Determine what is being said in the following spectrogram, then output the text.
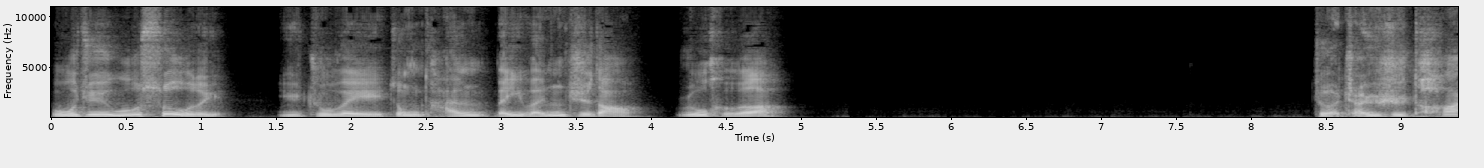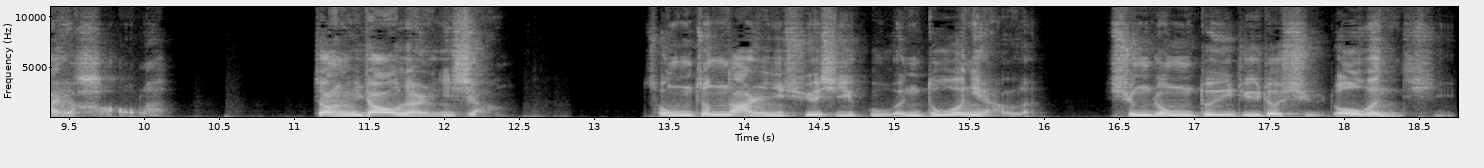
无拘无束的与诸位纵谈为文之道，如何？这真是太好了。张玉昭等人想，从曾大人学习古文多年了，胸中堆积着许多问题，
